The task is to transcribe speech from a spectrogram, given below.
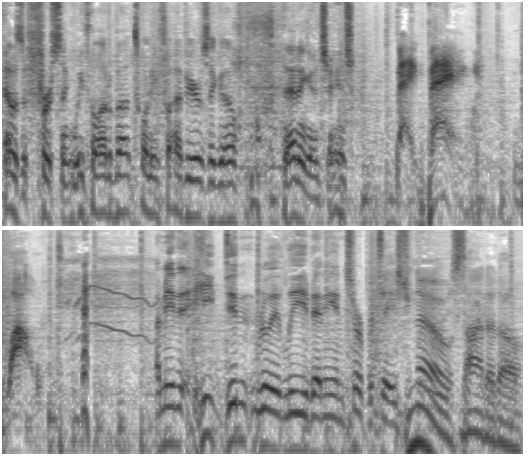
that was the first thing we thought about 25 years ago. That ain't going to change. Bang, bang. Wow. I mean, he didn't really leave any interpretation. No, not at all.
